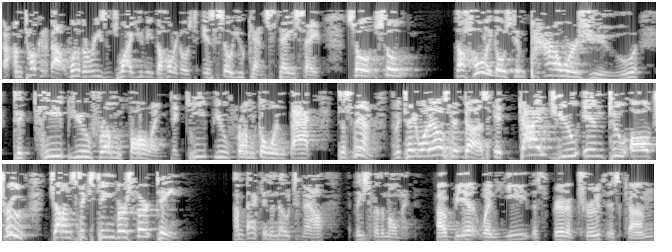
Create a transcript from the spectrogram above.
I'm talking about one of the reasons why you need the Holy Ghost is so you can stay safe. So, so the Holy Ghost empowers you to keep you from falling, to keep you from going back to sin. Let me tell you what else it does. It guides you into all truth. John 16 verse 13. I'm back in the notes now, at least for the moment. Howbeit, when he, the Spirit of truth, is come,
